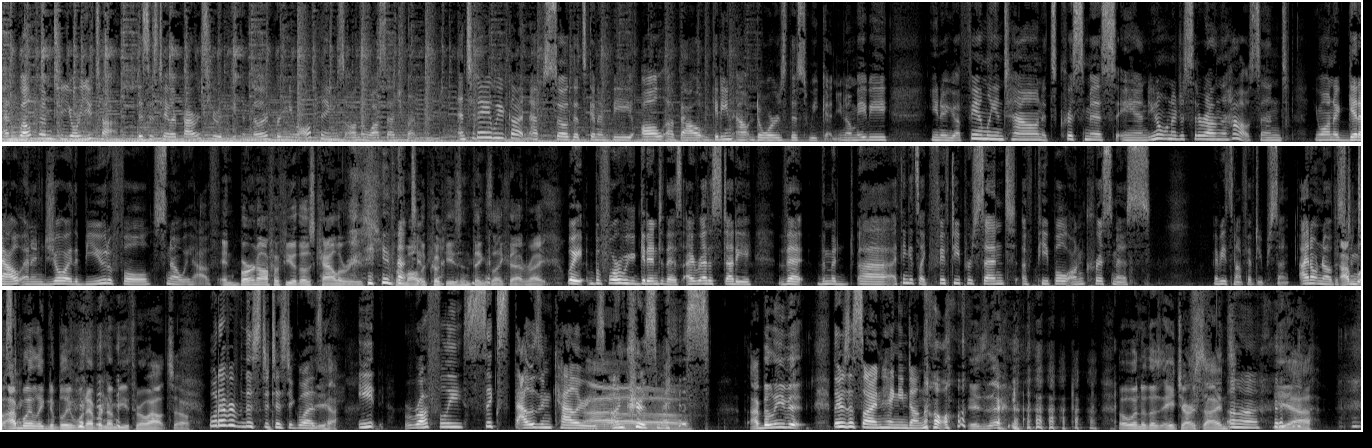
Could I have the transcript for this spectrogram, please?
And welcome to Your Utah. This is Taylor Powers here with Ethan Miller, bringing you all things on the Wasatch Front. And today we've got an episode that's going to be all about getting outdoors this weekend. You know, maybe you know you have family in town, it's Christmas, and you don't want to just sit around in the house and you want to get out and enjoy the beautiful snow we have. And burn off a few of those calories from all too, the cookies and things like that, right? Wait, before we get into this, I read a study that the uh, I think it's like 50% of people on Christmas Maybe it's not 50%. I don't know the I'm. I'm willing to believe whatever number you throw out. So Whatever the statistic was, Yeah. eat roughly 6,000 calories on Oh. Christmas. I believe it. There's a sign hanging down the hall. Is there? oh, one of those HR signs? Uh-huh. Yeah.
